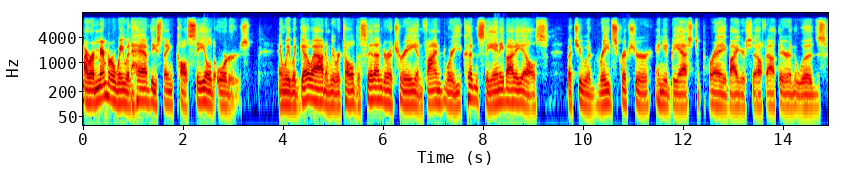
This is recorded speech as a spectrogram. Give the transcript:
I remember we would have these things called sealed orders. And we would go out and we were told to sit under a tree and find where you couldn't see anybody else, but you would read scripture and you'd be asked to pray by yourself out there in the woods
